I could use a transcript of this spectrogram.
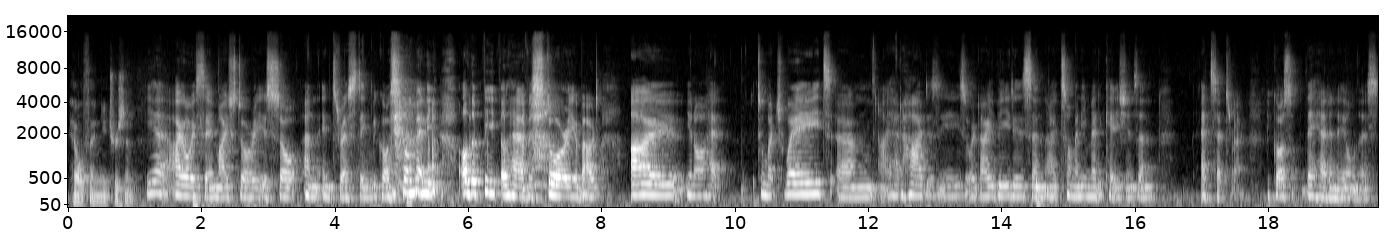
health and nutrition? Yeah, I always say my story is so uninteresting because so many other people have a story about I, you know, had too much weight, um, I had heart disease or diabetes, and I had so many medications and etc. because they had an illness.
